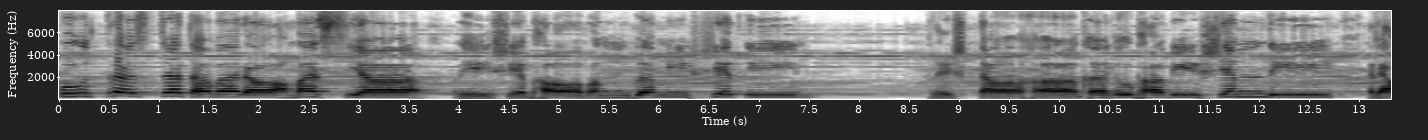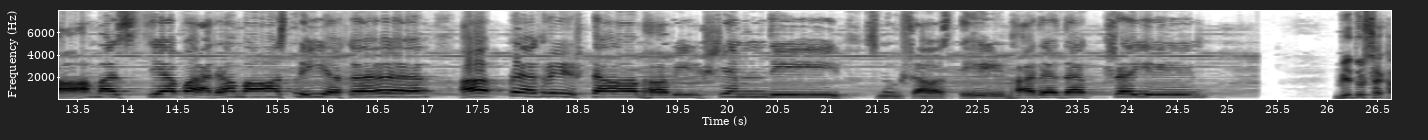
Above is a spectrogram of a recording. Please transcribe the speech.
पुत्रश्च तव रामस्य। प्रेष्यभावं गमिष्यति। हृष्टाः खलु भविष्यन्ति रामस्य परमा स्त्रियः अप्रहृष्टा भविष्यन्ति। स्नुषास्ते भरदक्षये വിദുഷക.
